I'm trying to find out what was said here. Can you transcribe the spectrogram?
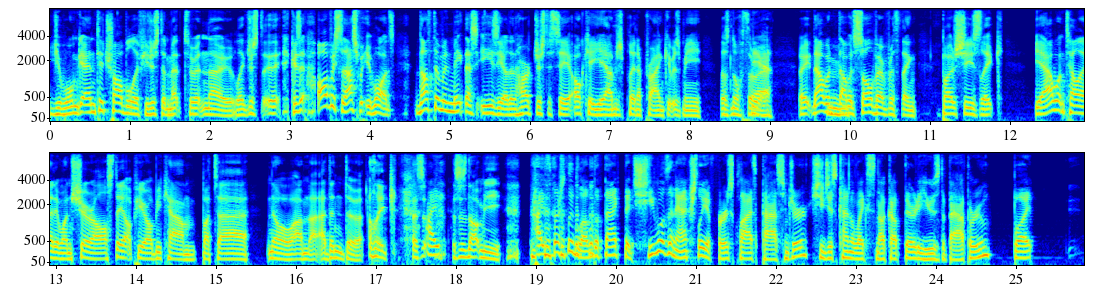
you won't get into trouble if you just admit to it now. Like just because obviously that's what he wants. Nothing would make this easier than her just to say, "Okay, yeah, I'm just playing a prank. It was me. There's no threat." Yeah. Right? That would that would solve everything. But she's like, "Yeah, I won't tell anyone. Sure, I'll stay up here. I'll be calm. But uh, no, I'm I didn't do it. Like this, I- this is not me." I especially love the fact that she wasn't actually a first class passenger. She just kind of like snuck up there to use the bathroom. But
